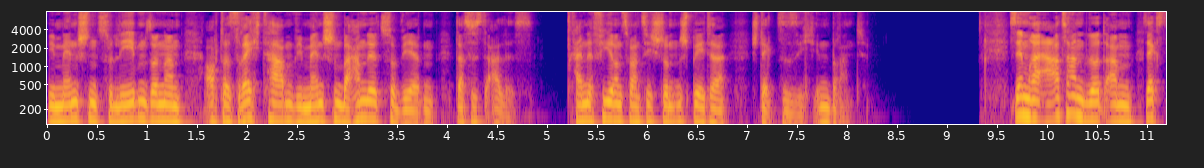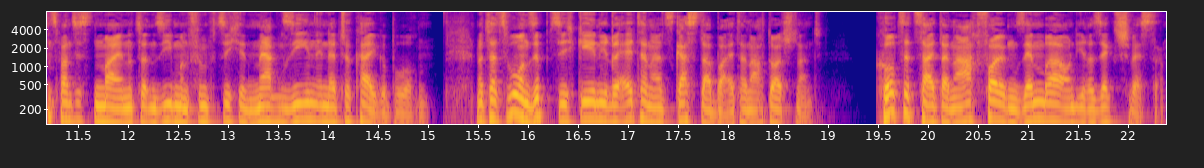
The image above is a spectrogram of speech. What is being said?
wie Menschen zu leben, sondern auch das Recht haben, wie Menschen behandelt zu werden. Das ist alles. Keine 24 Stunden später steckt sie sich in Brand. Semra Ertan wird am 26. Mai 1957 in Mersin in der Türkei geboren. 1972 gehen ihre Eltern als Gastarbeiter nach Deutschland. Kurze Zeit danach folgen Semra und ihre sechs Schwestern.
